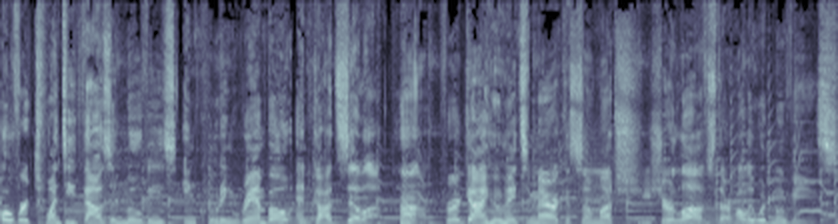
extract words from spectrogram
over 20,000 movies, including Rambo and Godzilla. Huh, for a guy who hates America so much, he sure loves their Hollywood movies.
